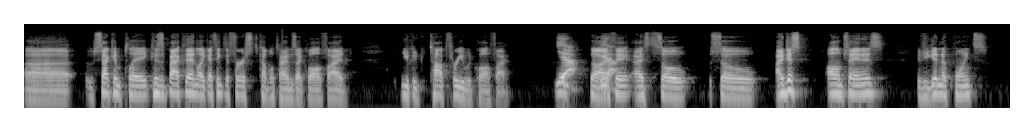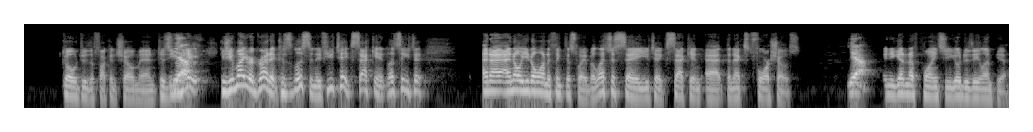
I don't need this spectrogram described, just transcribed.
uh, second play. Because back then, like I think the first couple times I qualified, you could top three would qualify. Yeah. So yeah. I think I so so I just all I'm saying is if you get enough points, go do the fucking show, man. Because you yeah. might because you might regret it. Because listen, if you take second, let's say you take and I, I, know you don't want to think this way, but let's just say you take second at the next four shows. Yeah. And you get enough points and you go to the Olympia.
